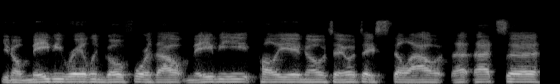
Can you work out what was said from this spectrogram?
you know, maybe Ralen Goforth out, maybe Palaie Gaoteote still out. That that's a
